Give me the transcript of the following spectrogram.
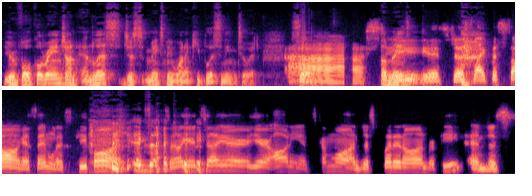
your vocal range on "Endless" just makes me want to keep listening to it. So, ah, see, amazing! It's just like the song. It's endless. Keep on. exactly. Tell your tell your your audience. Come on, just put it on repeat and just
